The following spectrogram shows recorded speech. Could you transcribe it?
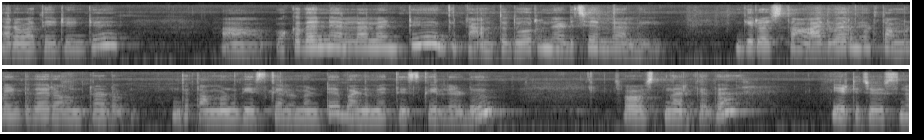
తర్వాత ఏంటంటే ఒకదాన్ని వెళ్ళాలంటే ఇంకా అంత దూరం నడిచి వెళ్ళాలి. ఈరోజు ఆదివారం కూడా తమ్ముడు ఇంటి దగ్గర ఉంటాడు. ఇంకా తమ్ముడిని తీసుకెళ్ళమంటే బండి మీద తీసుకెళ్ళాడు. చూస్తున్నారు కదా ఎటు చూసిన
